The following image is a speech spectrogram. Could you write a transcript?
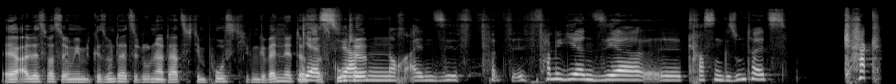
Äh, alles, was irgendwie mit Gesundheit zu tun hat, hat sich dem Positiven gewendet. Das yes, ist das wir Gute. hatten noch einen sehr, fa- familiären, sehr äh, krassen Gesundheitskack.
